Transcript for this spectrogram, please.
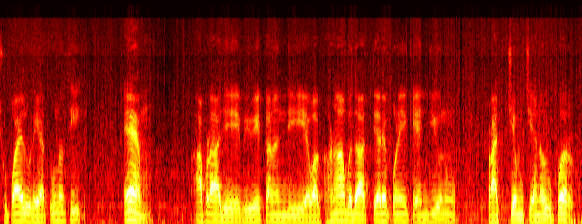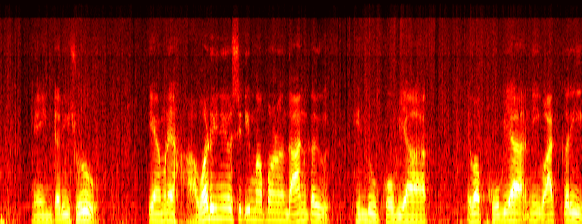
છુપાયેલું રહેતું નથી. એમ આપણા જે વિવેકાનંદજી એવા ઘણા બધા અત્યારે પણ એક એનજીઓનું પ્રાચ્યમ ચેનલ ઉપર મેં ઇન્ટરવ્યૂ જોયું કે એમણે હાવર્ડ યુનિવર્સિટીમાં પણ દાન કર્યું. હિન્દુ ફોબિયા એવા ફોબિયાની વાત કરી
